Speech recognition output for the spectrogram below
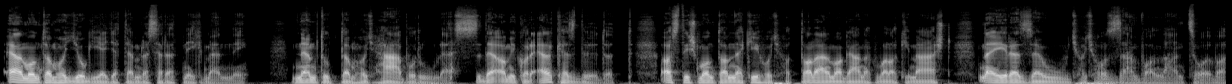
Elmondtam, hogy jogi egyetemre szeretnék menni. Nem tudtam, hogy háború lesz, de amikor elkezdődött, azt is mondtam neki, hogy ha talál magának valaki mást, ne érezze úgy, hogy hozzám van láncolva.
